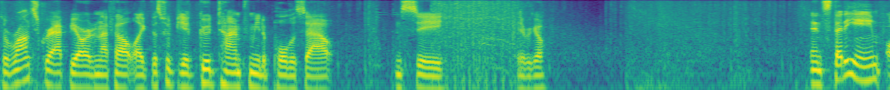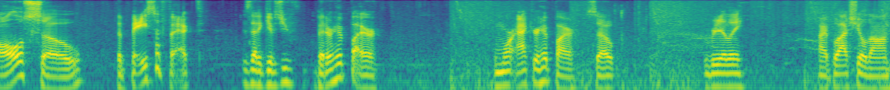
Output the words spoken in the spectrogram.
So we're on Scrapyard, and I felt like this would be a good time for me to pull this out and see. There we go. And steady aim also, the base effect is that it gives you better hip fire. More accurate hip fire. So, really? Alright, blast shield on.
